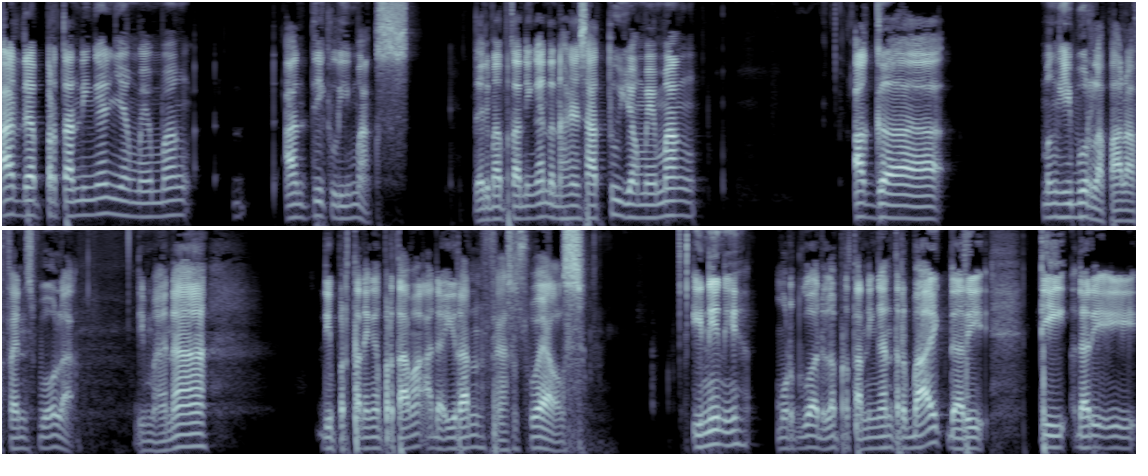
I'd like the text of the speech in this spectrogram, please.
ada pertandingan yang memang anti klimaks. Dari empat pertandingan dan hanya satu yang memang agak menghibur lah para fans bola. Di mana di pertandingan pertama ada Iran versus Wales. Ini nih menurut gue adalah pertandingan terbaik dari ti, dari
